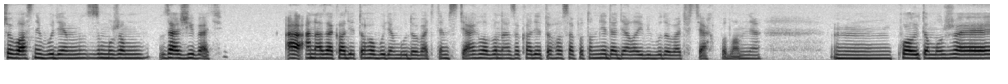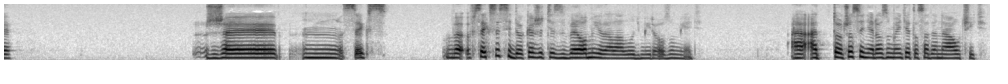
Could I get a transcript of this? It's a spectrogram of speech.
čo vlastne budem s mužom zažívať a, a na základe toho budem budovať ten vzťah, lebo na základe toho sa potom nedá ďalej vybudovať vzťah, podľa mňa. Mm, kvôli tomu, že že mm, sex v, v sexe si dokážete s veľmi veľa ľuďmi rozumieť. A, a to, čo si nerozumiete, to sa dá naučiť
